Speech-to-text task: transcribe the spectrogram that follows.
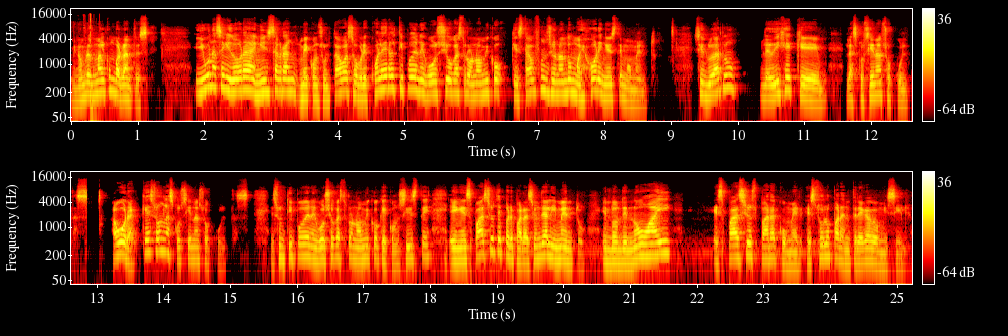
Mi nombre es Malcolm Barrantes y una seguidora en Instagram me consultaba sobre cuál era el tipo de negocio gastronómico que estaba funcionando mejor en este momento. Sin dudarlo, le dije que las cocinas ocultas. Ahora, ¿qué son las cocinas ocultas? Es un tipo de negocio gastronómico que consiste en espacios de preparación de alimento, en donde no hay espacios para comer, es solo para entrega a domicilio.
